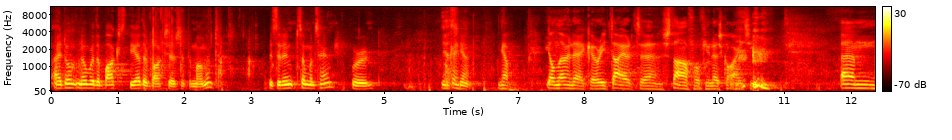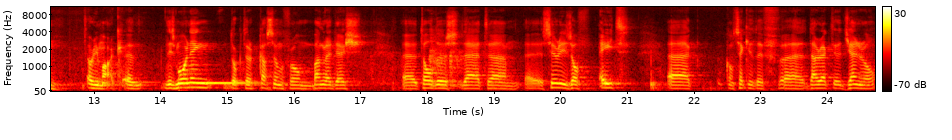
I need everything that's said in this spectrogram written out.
I don't know where the box, the other box is at the moment. Is it in someone's hand? Or yes, okay. yeah. Yeah, Jan Luijendijk, a retired uh, staff of UNESCO IHE. um, a remark. Uh, this morning, Dr. Kassem from Bangladesh uh, told us that um, a series of eight uh, consecutive uh, Director General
